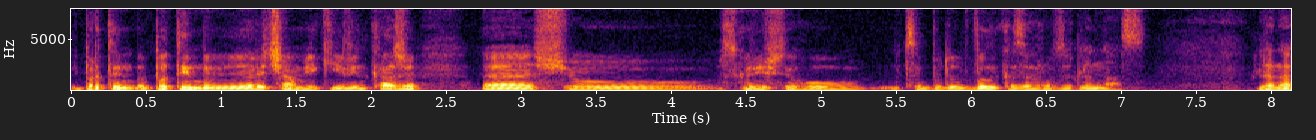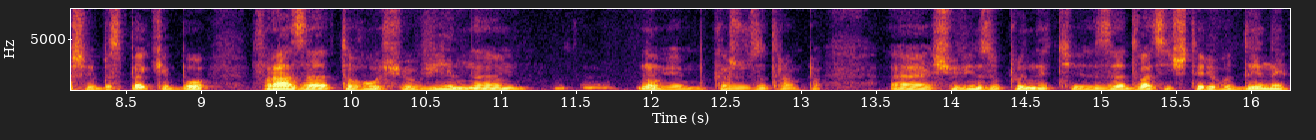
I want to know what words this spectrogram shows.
і по тим, по тим е, речам, які він каже, е, що, скоріш всього, це буде велика загроза для нас, для нашої безпеки, бо фраза того, що він, е, ну я кажу за Трампа, що він зупинить за 24 години.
